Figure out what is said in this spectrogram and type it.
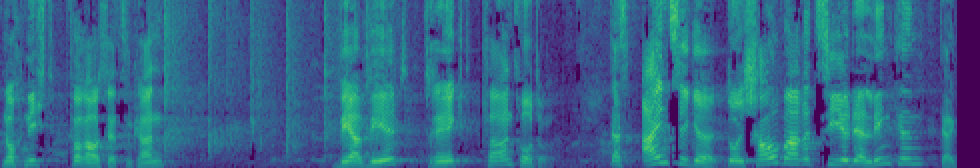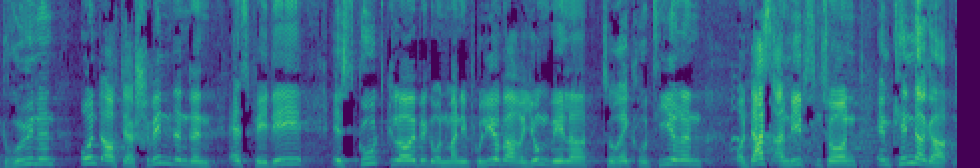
noch nicht voraussetzen kann. Wer wählt, trägt Verantwortung. Das einzige durchschaubare Ziel der LINKEN, der GRÜNEN und auch der schwindenden SPD ist, gutgläubige und manipulierbare Jungwähler zu rekrutieren, und das am liebsten schon im Kindergarten.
